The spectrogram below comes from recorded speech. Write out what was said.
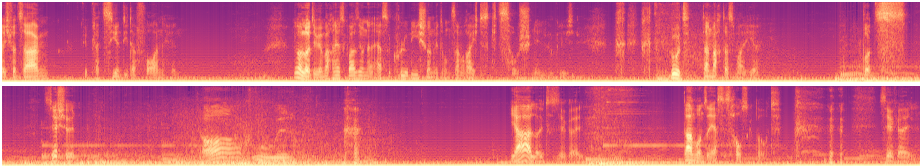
Ich würde sagen, wir platzieren die da vorne hin. Ja, Leute, wir machen jetzt quasi eine erste Kolonie schon mit unserem Reich. Das geht so schnell, wirklich. Gut, dann macht das mal hier. Butz. Sehr schön. Oh, cool. ja, Leute, sehr geil. Da haben wir unser erstes Haus gebaut. sehr geil.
